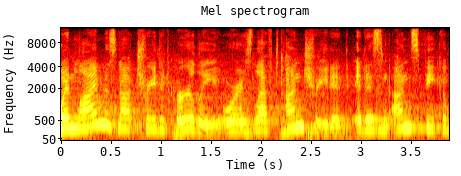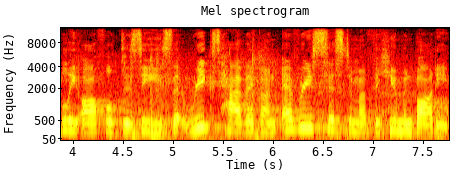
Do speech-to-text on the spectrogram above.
When Lyme is not treated early or is left untreated, it is an unspeakably awful disease that wreaks havoc on every system of the human body,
